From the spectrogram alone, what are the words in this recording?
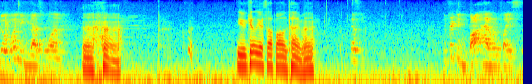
No wonder you guys won. Uh huh. You kill yourself all the time, huh? Yes. The freaking bot had to replace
